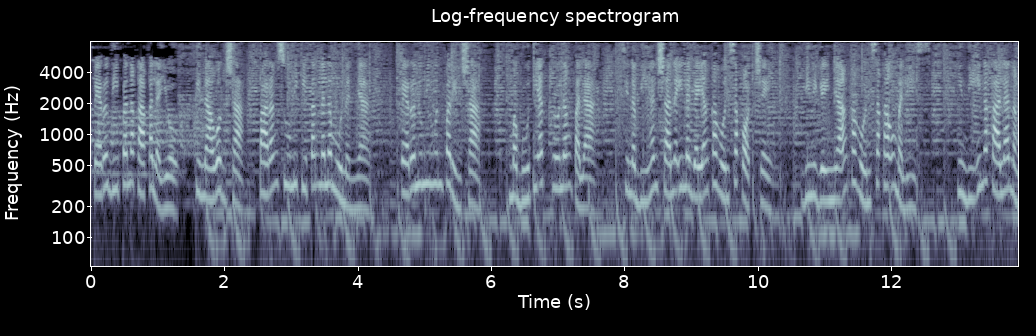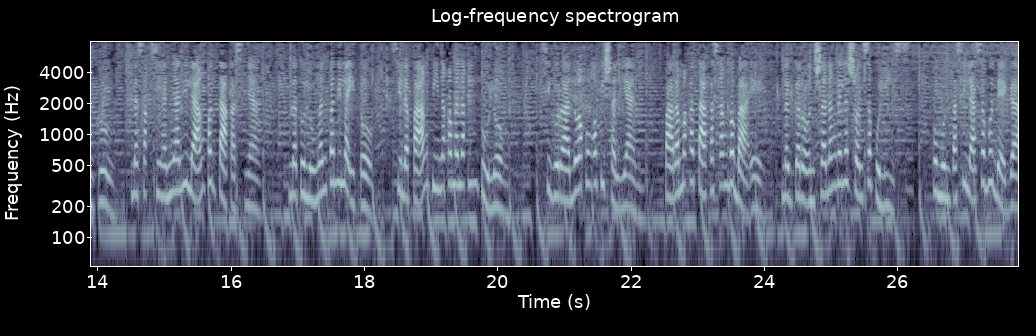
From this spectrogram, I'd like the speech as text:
Pero di pa nakakalayo. Tinawag siya, parang sumikit ang lalamunan niya. Pero lumingon pa rin siya. Mabuti at crew lang pala. Sinabihan siya na ilagay ang kahon sa kotse. Binigay niya ang kahon saka umalis. Hindi inakala ng crew. Nasaksihan nga nila ang pagtakas niya. Natulungan pa nila ito. Sila pa ang pinakamalaking tulong. Sigurado akong opisyal yan. Para makatakas ang babae, nagkaroon siya ng relasyon sa pulis. Pumunta sila sa bodega.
